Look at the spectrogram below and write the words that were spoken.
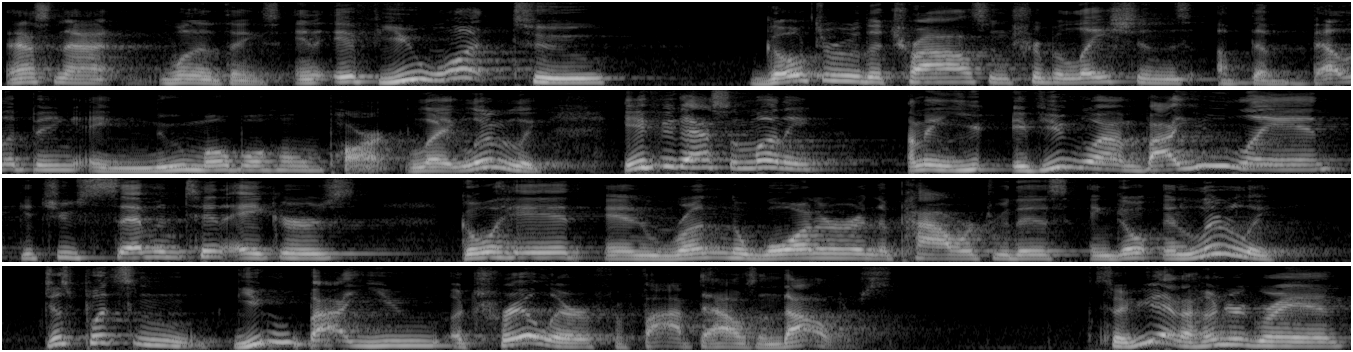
that's not one of the things. And if you want to go through the trials and tribulations of developing a new mobile home park. Like literally, if you got some money, I mean, you, if you can go out and buy you land, get you seven, 10 acres, go ahead and run the water and the power through this and go and literally just put some, you can buy you a trailer for $5,000. So if you had a hundred grand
